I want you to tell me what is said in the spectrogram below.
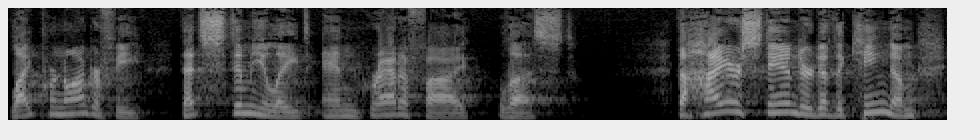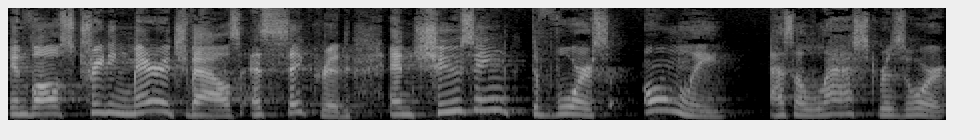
like pornography that stimulate and gratify lust. The higher standard of the kingdom involves treating marriage vows as sacred and choosing divorce only as a last resort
